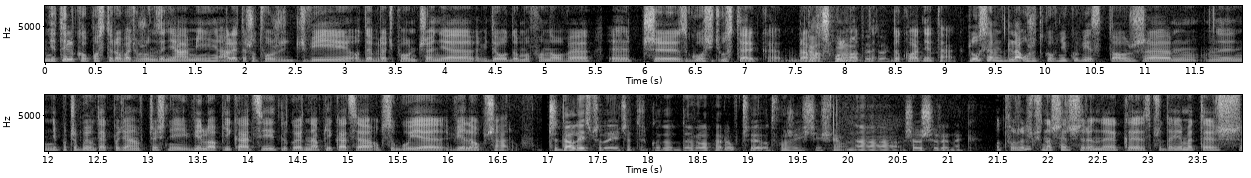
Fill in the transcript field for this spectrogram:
nie tylko posterować urządzeniami, ale też otworzyć drzwi, odebrać połączenie wideodomofonowe, czy zgłosić usterkę w ramach wspólnoty. Tak? Dokładnie tak. Plusem dla użytkowników jest to, że nie potrzebują, tak jak powiedziałem wcześniej, wielu aplikacji, tylko jedna aplikacja aplikacja obsługuje wiele obszarów. Czy dalej sprzedajecie tylko do deweloperów, czy otworzyliście się na szerszy rynek? Otworzyliśmy na szerszy rynek. Sprzedajemy też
